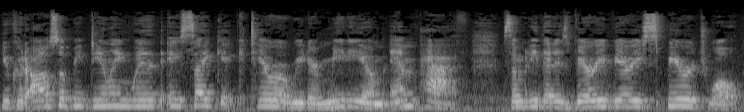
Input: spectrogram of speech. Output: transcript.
You could also be dealing with a psychic, tarot reader, medium, empath, somebody that is very, very spiritual.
